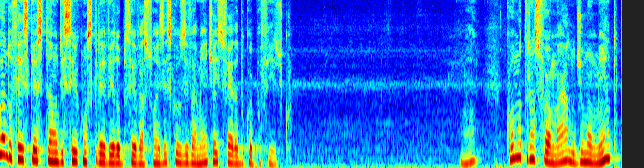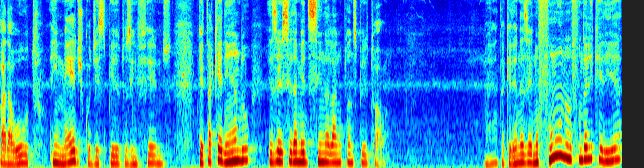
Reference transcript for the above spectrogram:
quando fez questão de circunscrever observações exclusivamente à esfera do corpo físico? Né? Como transformá-lo de um momento para outro em médico de espíritos enfermos? Porque está querendo exercer a medicina lá no plano espiritual. Está né? Querendo exercer. No fundo, no fundo, ele queria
